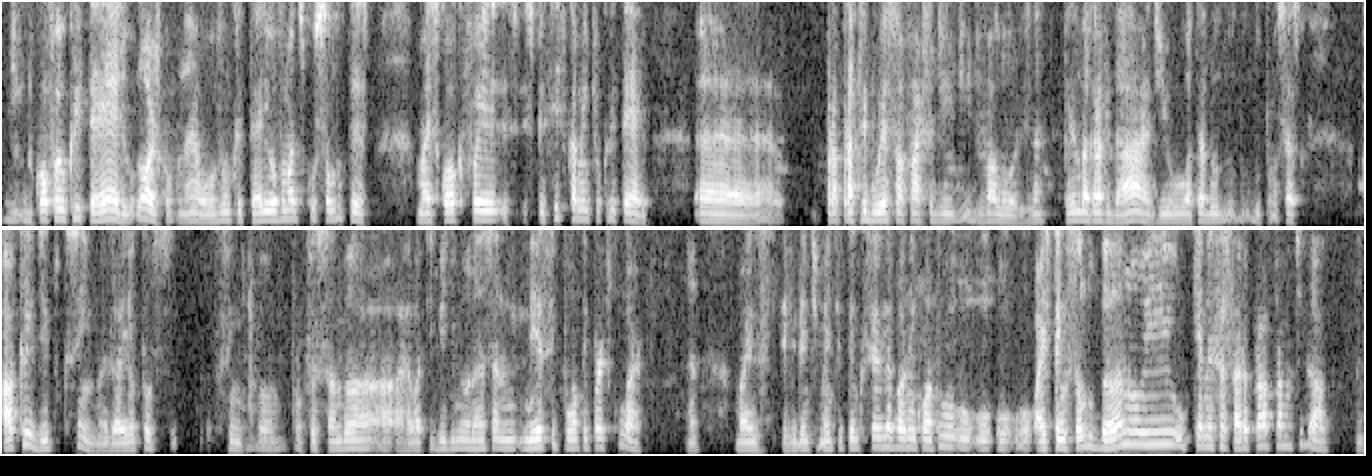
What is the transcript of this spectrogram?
de, qual foi o critério, lógico, né, houve um critério e houve uma discussão do texto, mas qual que foi especificamente o critério é, para atribuir essa faixa de, de, de, valores, né, dependendo da gravidade ou até do, do, do, processo. Acredito que sim, mas aí eu estou assim, professando a, a, relativa ignorância nesse ponto em particular. Né, mas, evidentemente, tem que ser levado em conta o, o, o, a extensão do dano e o que é necessário para mitigá-lo. Né.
